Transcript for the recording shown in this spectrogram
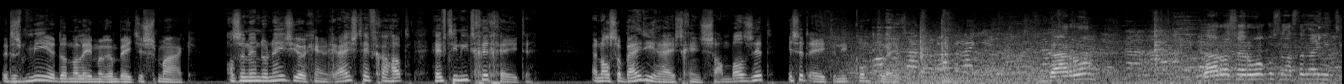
Het is meer dan alleen maar een beetje smaak. Als een Indonesiër geen rijst heeft gehad, heeft hij niet gegeten. En als er bij die rijst geen sambal zit, is het eten niet compleet. Garo. Garo serwoku setengah-setengah ini, Ci.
